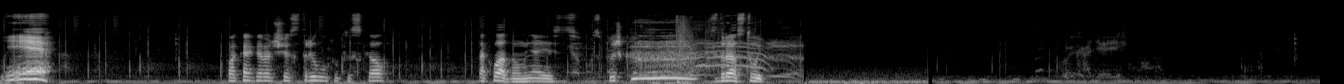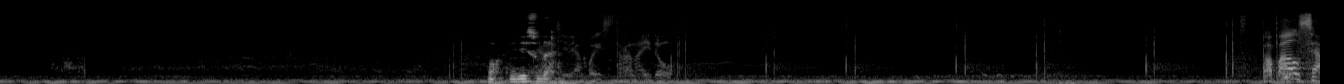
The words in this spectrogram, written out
Не! Пока, короче, стрелу тут искал. Так, ладно, у меня есть вспышка. Здравствуй. Выходи. О, иди сюда. Тебя быстро найду. Попался?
